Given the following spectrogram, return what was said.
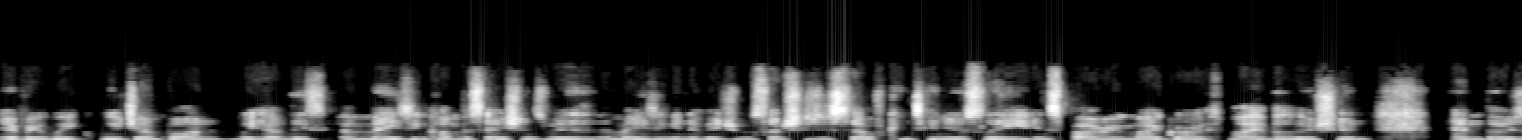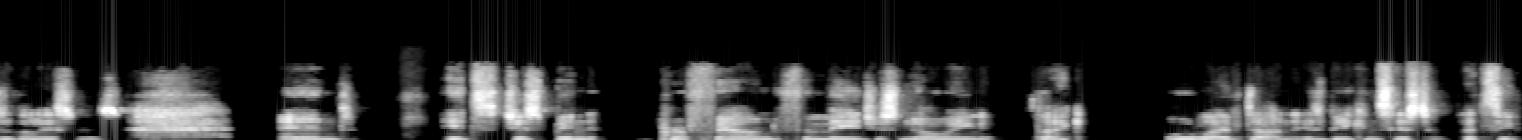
Every week we jump on, we have these amazing conversations with amazing individuals such as yourself, continuously inspiring my growth, my evolution, and those of the listeners. And it's just been profound for me just knowing like all I've done is be consistent. That's the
